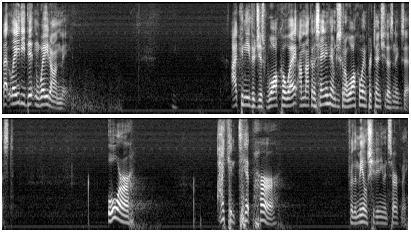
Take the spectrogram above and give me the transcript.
That lady didn't wait on me. I can either just walk away, I'm not going to say anything, I'm just going to walk away and pretend she doesn't exist. Or I can tip her for the meal she didn't even serve me.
